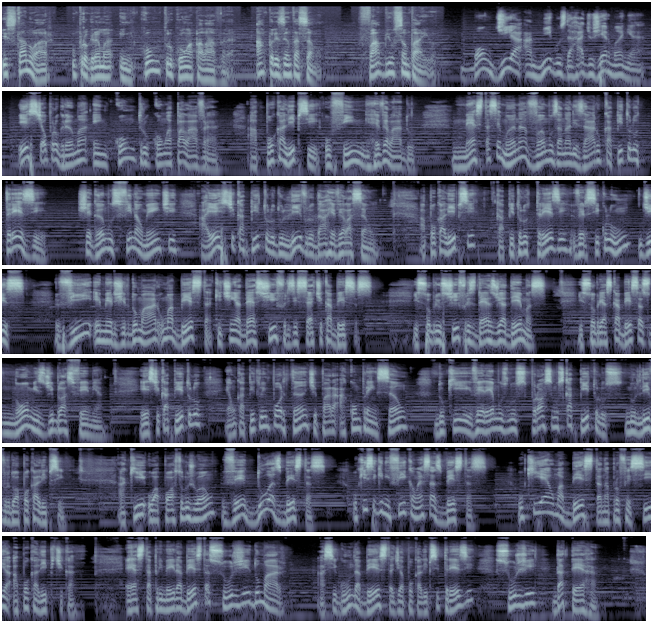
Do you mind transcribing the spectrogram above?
Está no ar o programa Encontro com a Palavra. Apresentação: Fábio Sampaio. Bom dia, amigos da Rádio Germânia. Este é o programa Encontro com a Palavra. Apocalipse, o fim revelado. Nesta semana vamos analisar o capítulo 13. Chegamos finalmente a este capítulo do livro da Revelação. Apocalipse, capítulo 13, versículo 1 diz: Vi emergir do mar uma besta que tinha dez chifres e sete cabeças, e sobre os chifres dez diademas, e sobre as cabeças nomes de blasfêmia. Este capítulo é um capítulo importante para a compreensão do que veremos nos próximos capítulos no livro do Apocalipse. Aqui o apóstolo João vê duas bestas. O que significam essas bestas? O que é uma besta na profecia apocalíptica? Esta primeira besta surge do mar. A segunda besta de Apocalipse 13 surge da terra.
